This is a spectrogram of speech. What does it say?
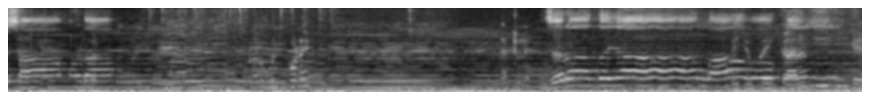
સામડા કરવું જ પડે એટલે જરા દયા લાવો કઈ કારણ કે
